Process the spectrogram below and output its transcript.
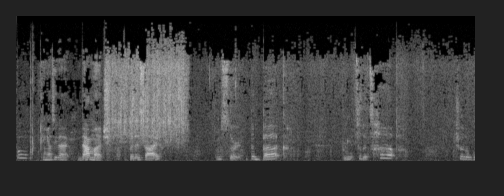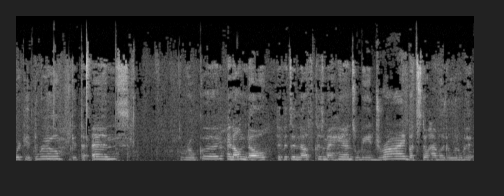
Boop. Can y'all see that? That much for this side. I'm gonna start the back, bring it to the top, try to work it through, get the ends real good. And I'll know if it's enough because my hands will be dry but still have like a little bit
